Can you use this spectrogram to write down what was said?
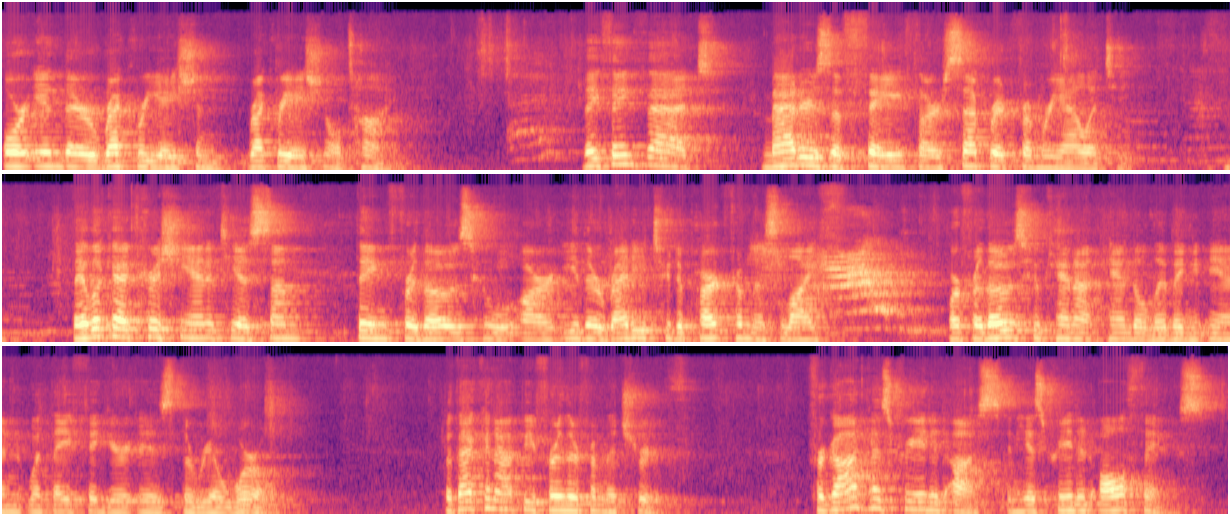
or in their recreation, recreational time. They think that matters of faith are separate from reality. They look at Christianity as something for those who are either ready to depart from this life or for those who cannot handle living in what they figure is the real world. But that cannot be further from the truth. For God has created us, and He has created all things.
